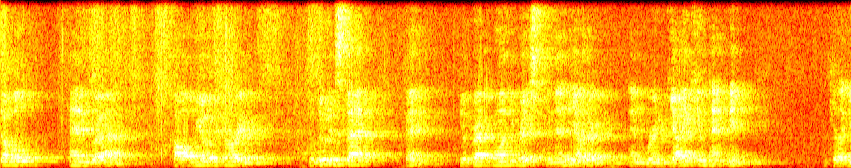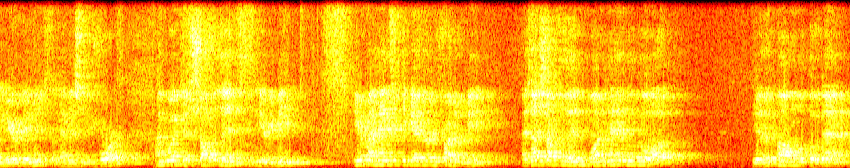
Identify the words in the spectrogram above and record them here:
double hand grab called Ryotetori. We'll do it in static, okay? You'll grab one wrist and then the other, and we're in Gyaku Hanmi. Okay, like a mirror image, like I mentioned before. I'm going to shuffle in in Irimi. Here my hands are together in front of me. As I shuffle in, one hand will go up, the other palm will go down.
